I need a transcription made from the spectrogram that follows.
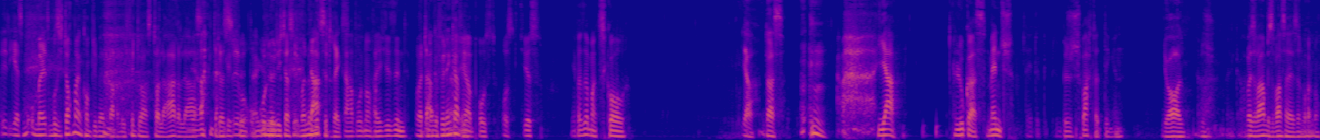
jetzt, jetzt muss ich doch mal ein Kompliment machen. Ich finde, du hast tolle Haare, Lars. Ja, das ist Dankeschön. unnötig, dass du immer eine da, Mütze trägst. Da, wo noch welche sind. Aber danke ja, für den Kaffee. Ja, Prost. Prost. Cheers. Ja, was sag mal, Skull. Ja, das. Ja, Lukas, Mensch, der ist ein bisschen schwach, das Ding. Ja, Ja, egal. aber es warmes Wasser ist in Ordnung.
